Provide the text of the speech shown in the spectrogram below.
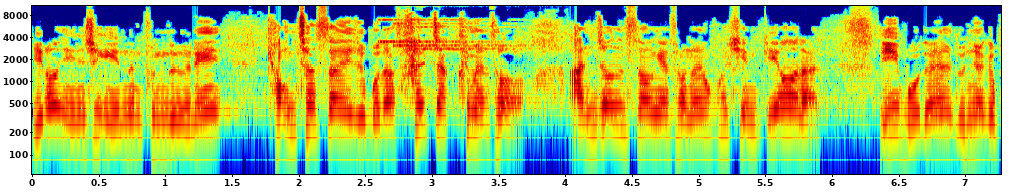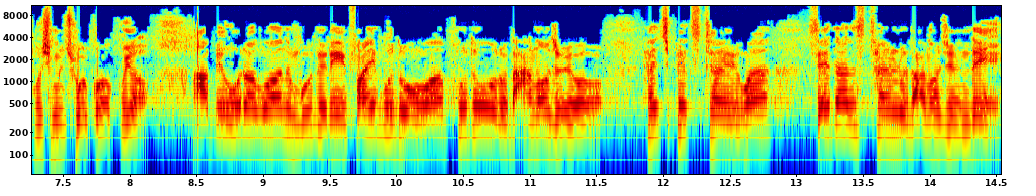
이런 인식이 있는 분들이 경차 사이즈보다 살짝 크면서 안전성에서는 훨씬 뛰어난 이 모델 눈여겨보시면 좋을 것 같고요. 아베오라고 하는 모델이 5도어와 4도어로 나눠져요. 해치백 스타일과 세단 스타일로 나눠지는데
